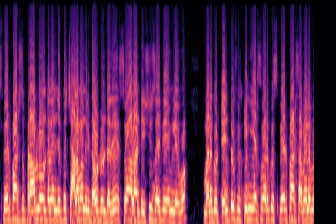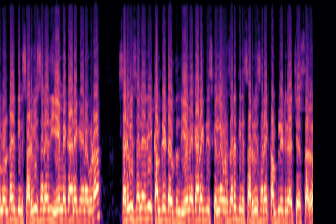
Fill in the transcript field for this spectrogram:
స్పేర్ పార్ట్స్ ప్రాబ్లం ఉంటుందని చెప్పి చాలా మందికి డౌట్ ఉంటుంది. సో అలాంటి ఇష్యూస్ అయితే ఏం లేవు. మనకు టెన్ టు ఫిఫ్టీన్ ఇయర్స్ వరకు స్పేర్ పార్ట్స్ అవైలబుల్ ఉంటాయి. దీని సర్వీస్ అనేది ఏ మెకానిక్ అయినా కూడా సర్వీస్ అనేది కంప్లీట్ అవుతుంది. ఏ మెకానిక్ తీసుకెళ్ళినా కూడా సరే దీని సర్వీస్ అనేది కంప్లీట్గా చేస్తారు.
